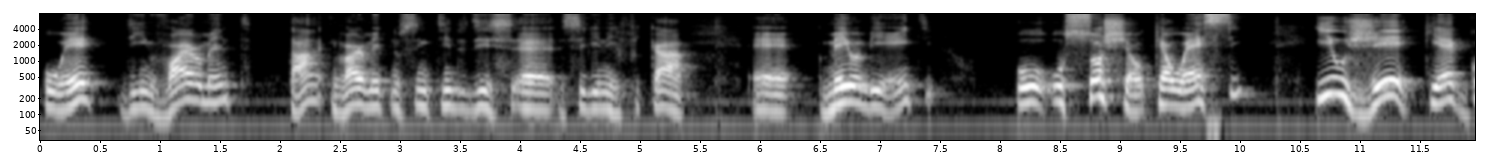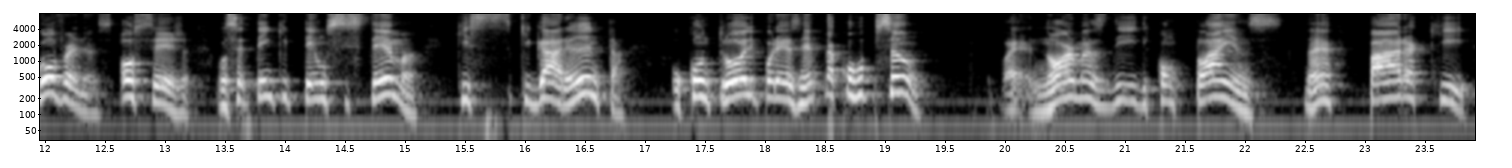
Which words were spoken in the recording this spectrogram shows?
o E de environment, tá? Environment no sentido de é, significar é meio ambiente, o, o social, que é o S, e o G, que é governance, ou seja, você tem que ter um sistema que, que garanta o controle, por exemplo, da corrupção, é, normas de, de compliance, né, para que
